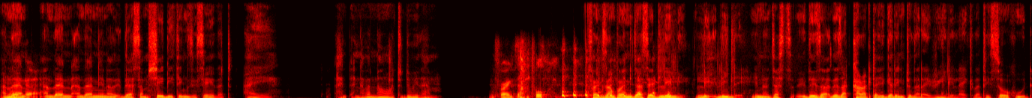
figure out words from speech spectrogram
and then Okay. and then and then you know there are some shady things you say that I I, I never know what to do with them. for example, For example, and you just said Lily, Li- Lily. You know, just there's a there's a character you get into that I really like. That is so hood.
